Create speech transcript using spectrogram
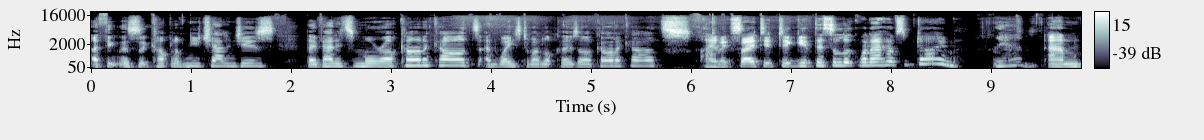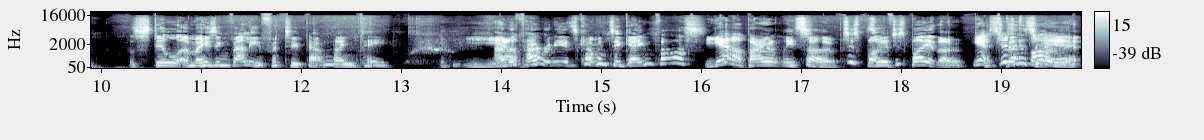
I think, there's a couple of new challenges. They've added some more Arcana cards and ways to unlock those Arcana cards. I'm excited to give this a look when I have some time. Yeah, and still amazing value for two pound nine p. And Yeah. apparently, it's coming to Game Pass. Yeah, apparently so. Just buy, So- just buy it though. Yeah, It's just buy own it.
